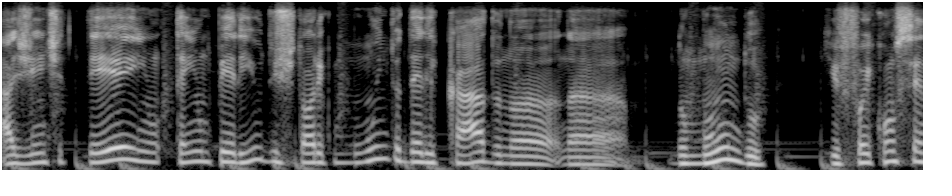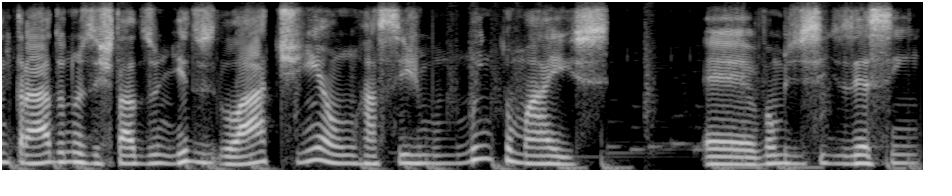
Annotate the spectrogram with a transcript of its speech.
a gente tem, tem um período histórico muito delicado na, na, no mundo que foi concentrado nos Estados Unidos. Lá tinha um racismo muito mais, é, vamos dizer assim,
